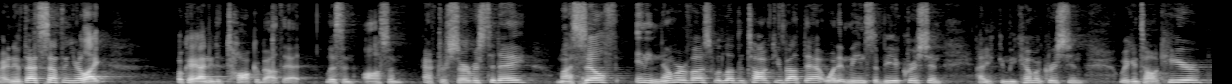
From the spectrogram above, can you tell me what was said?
Right? And if that's something you're like, okay, I need to talk about that. Listen, awesome. After service today, myself, any number of us would love to talk to you about that, what it means to be a Christian, how you can become a Christian. We can talk here.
